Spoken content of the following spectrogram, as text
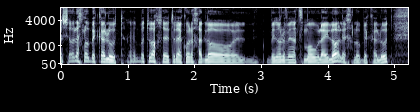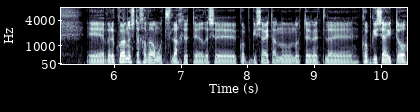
שהולך לו בקלות. אני בטוח שאתה יודע, כל אחד לא, בינו לבין עצמו אולי לא הולך לו בקלות. אה, אבל לכולנו יש את החבר המוצלח יותר, זה שכל פגישה איתנו נותנת, ל... כל פגישה איתו,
